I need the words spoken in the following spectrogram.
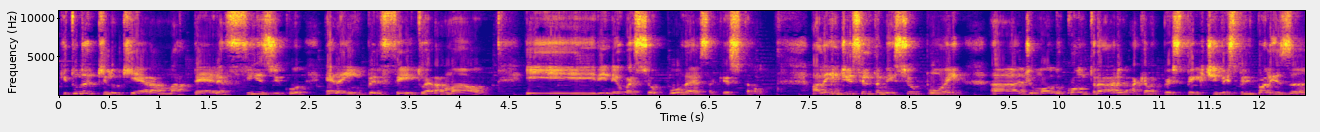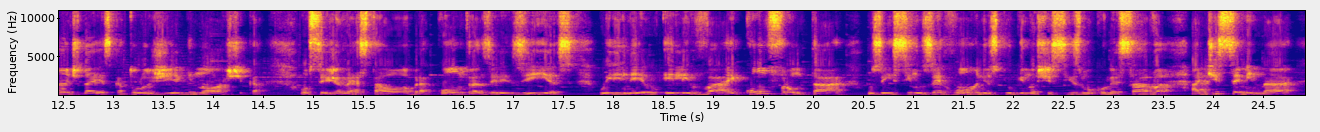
que tudo aquilo que era matéria, físico, era imperfeito, era mal. E Irineu vai se opor a essa questão. Além disso, ele também se opõe, ah, de um modo contrário, àquela perspectiva espiritualizante da escatologia gnóstica, ou seja, nesta obra contra as heresias, o Irineu ele vai confrontar os ensinos errôneos que o gnosticismo começava a disseminar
